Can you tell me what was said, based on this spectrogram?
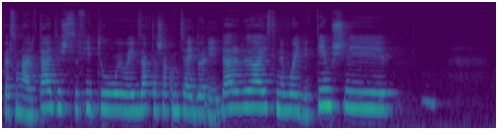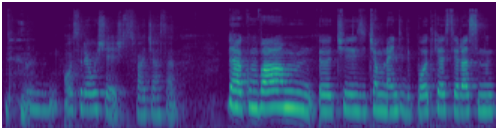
personalitate și să fii tu exact așa cum ți-ai dorit. Dar ai este nevoie de timp și o să reușești să faci asta. Da, cumva ce ziceam înainte de podcast era să nu,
